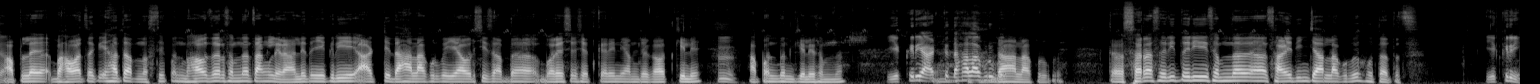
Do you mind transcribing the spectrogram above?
आपल्या भावाचं काही हातात नसते पण भाव जर समजा चांगले राहिले तर एकरी आठ ते दहा लाख रुपये यावर्षीच आता बऱ्याचशा शेतकऱ्यांनी आमच्या गावात केले. आपण पण केले समजा. एकरी आठ ते दहा लाख रुपये. दहा लाख रुपये. तर सरासरी तरी समजा साडेतीन चार लाख रुपये होतातच. एकरी.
